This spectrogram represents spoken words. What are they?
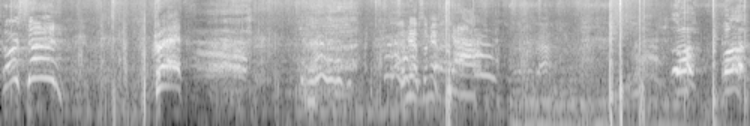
Carson! Chris! Send me up, send me up. 啊啊。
